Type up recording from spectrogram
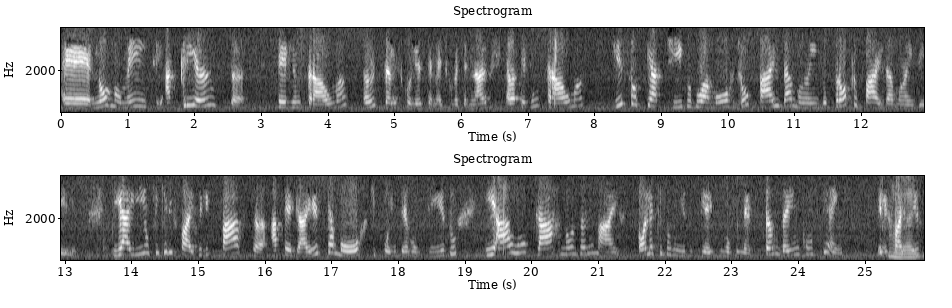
é, normalmente, a criança teve um trauma, antes dela escolher ser médico veterinário, ela teve um trauma dissociativo do amor do pai e da mãe, do próprio pai e da mãe dele. E aí o que, que ele faz? Ele passa a pegar esse amor que foi interrompido e alocar nos animais. Olha que bonito que é esse movimento, também inconsciente. Ele faz isso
